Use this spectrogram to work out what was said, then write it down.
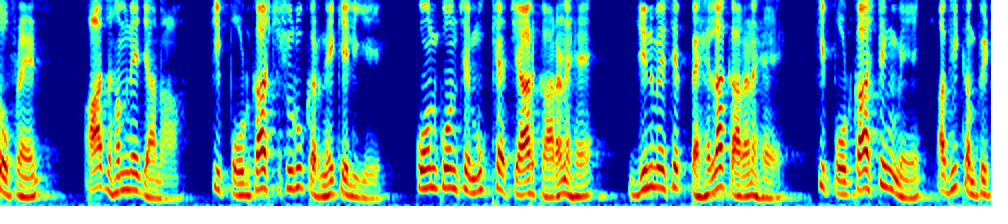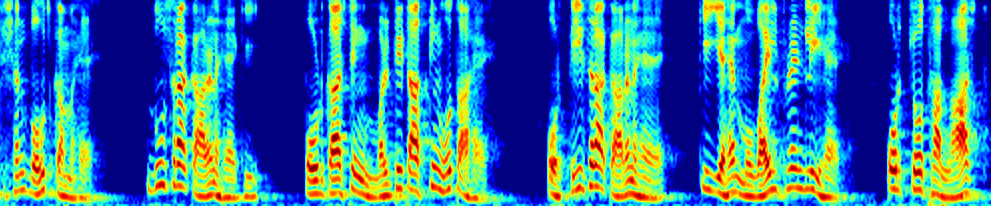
तो फ्रेंड्स आज हमने जाना कि पॉडकास्ट शुरू करने के लिए कौन कौन से मुख्य चार कारण हैं जिनमें से पहला कारण है कि पॉडकास्टिंग में अभी कंपटीशन बहुत कम है। दूसरा कारण है कि पॉडकास्टिंग मल्टीटास्किंग होता है। और तीसरा कारण है कि यह मोबाइल फ्रेंडली है। और चौथा लास्ट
